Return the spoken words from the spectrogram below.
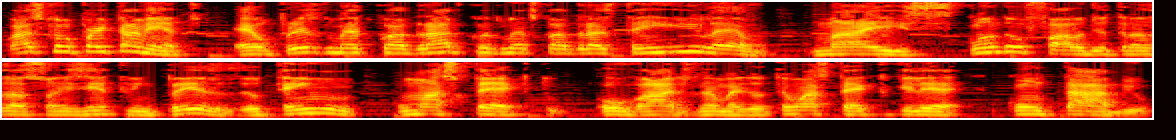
quase que um apartamento. É o preço do metro quadrado, quantos metros quadrados tem e levo. Mas quando eu falo de transações entre empresas, eu tenho um aspecto, ou vários, né? Mas eu tenho um aspecto que ele é contábil,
